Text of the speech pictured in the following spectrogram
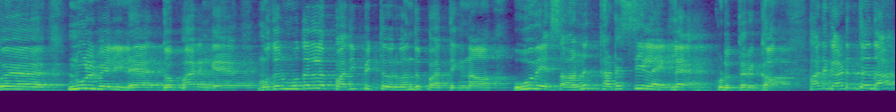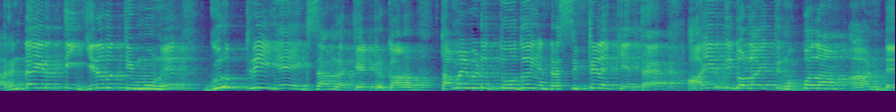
அஹ், நூல்வெளியில இதோ பாருங்க. முதல் முதல்ல பதிப்பித்தவர் வந்து பார்த்தீங்கன்னா ஊவேசான்னு கடைசி லைனில் கொடுத்துருக்கான் அதுக்கு அடுத்ததா ரெண்டாயிரத்தி இருபத்தி மூணு குரூப் த்ரீ ஏ எக்ஸாமில் கேட்டிருக்கான். தமிழ் விடு தூது என்ற சிற்றிலக்கியத்தை ஆயிரத்தி தொள்ளாயிரத்தி முப்பதாம் ஆண்டு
